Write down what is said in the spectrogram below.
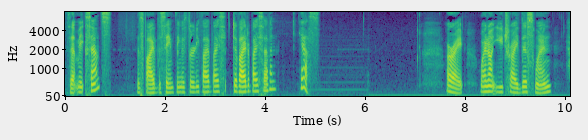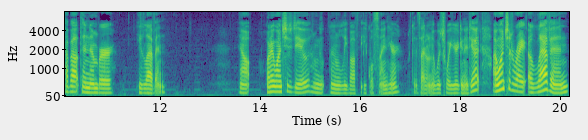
Does that make sense? Is 5 the same thing as 35 by, divided by 7? Yes. All right, why don't you try this one? How about the number 11? Now, what I want you to do, I'm going to leave off the equal sign here because I don't know which way you're going to do it. I want you to write 11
